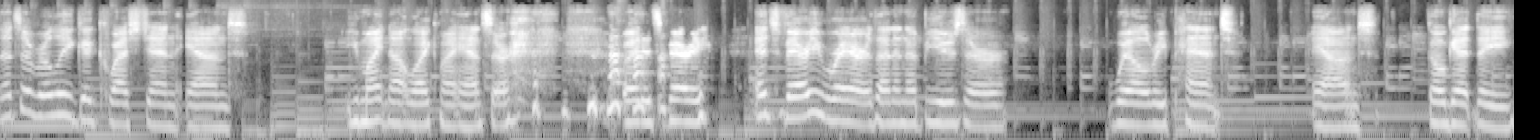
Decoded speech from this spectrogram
that's a really good question and you might not like my answer but it's very it's very rare that an abuser will repent and go get the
